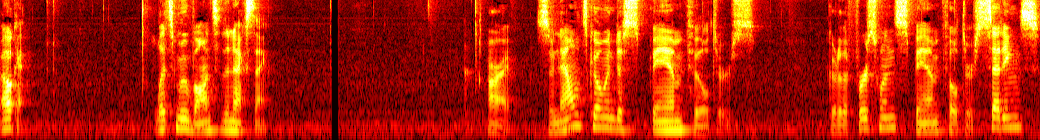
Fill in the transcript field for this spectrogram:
Okay, let's move on to the next thing. All right, so now let's go into spam filters. Go to the first one, spam filter settings.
